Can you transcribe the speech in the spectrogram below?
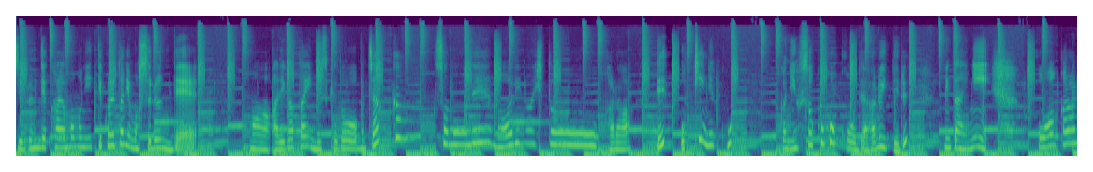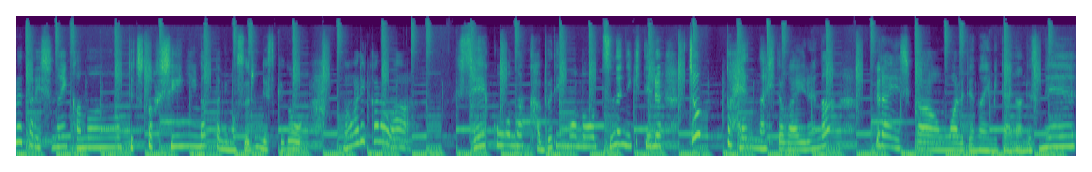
自分で買い物に行ってくれたりもするんでまあありがたいんですけど、まあ、若干そのね周りの人から「え大きい猫？が二足歩行で歩いてる?」みたいに怖がられたりしないかなってちょっと不思議になったりもするんですけど周りからは精巧な被り物を常に着てるちょっと変な人がいるなぐらいしか思われてないみたいなんですね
